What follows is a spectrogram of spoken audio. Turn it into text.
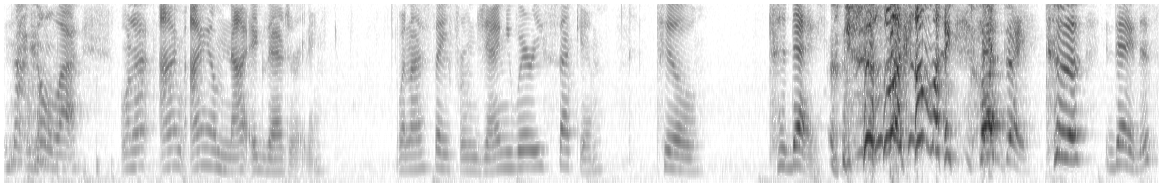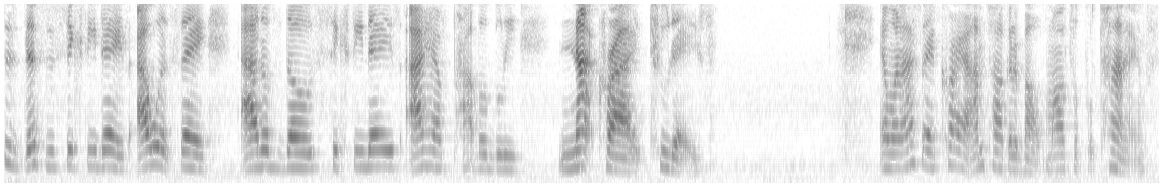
not gonna lie. When I I'm I am not exaggerating. When I say from January second till today, like I'm like Today. Today. This is this is sixty days. I would say out of those sixty days, I have probably not cried two days. And when I say cry, I'm talking about multiple times.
